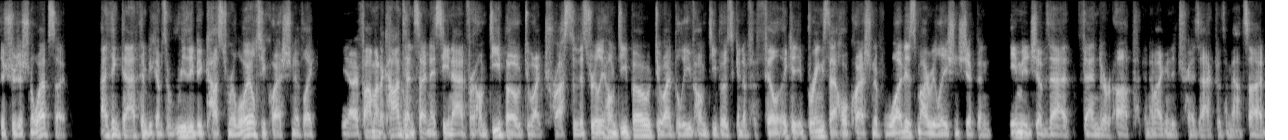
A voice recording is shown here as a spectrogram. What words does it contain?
the traditional website. I think that then becomes a really big customer loyalty question of like, you know, if I'm on a content site and I see an ad for Home Depot, do I trust that it's really Home Depot? Do I believe Home Depot is going to fulfill? Like it brings that whole question of what is my relationship and image of that vendor up, and am I going to transact with them outside?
